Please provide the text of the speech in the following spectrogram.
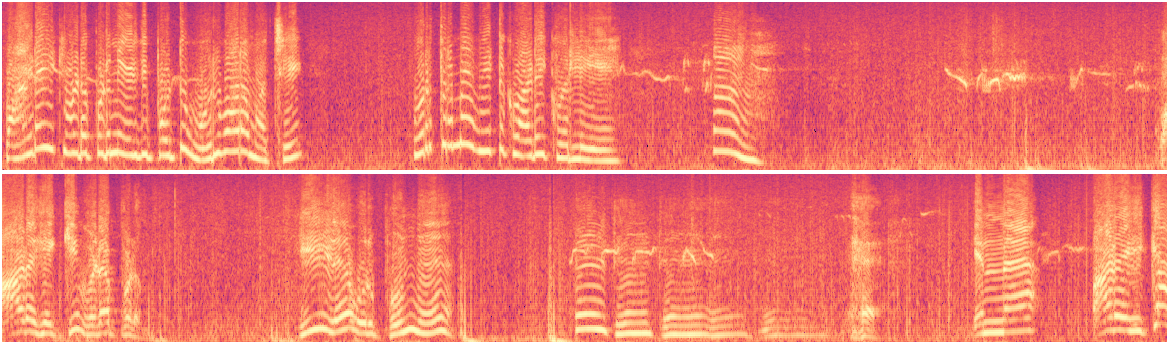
வாடகைக்கு விடப்படுன்னு எழுதி போட்டு ஒரு வாரம் ஆச்சு ஒருத்தருமே வீட்டுக்கு வாடகைக்கு வரலையே. வாடகைக்கு விடப்படும். கீழே ஒரு பொண்ணு. என்ன? வாடகைக்கா?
